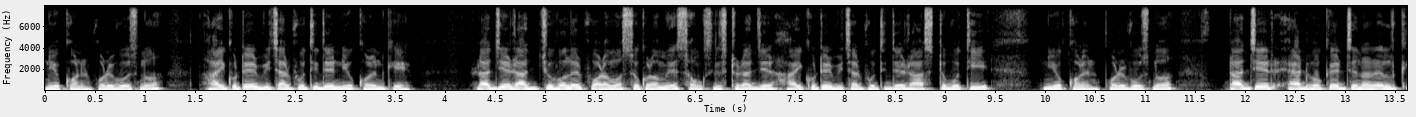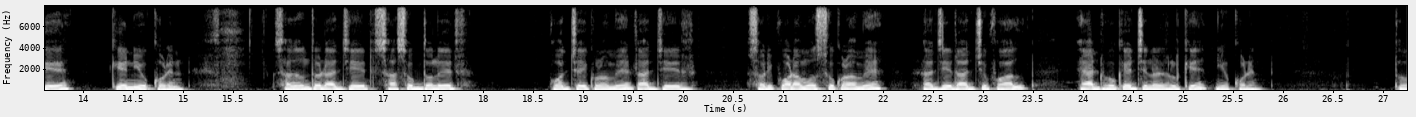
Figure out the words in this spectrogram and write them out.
নিয়োগ করেন। পরের প্রশ্ন, হাইকোর্টের বিচারপতিদের নিয়োগ করেন কে? রাজ্যের রাজ্যপালের পরামর্শক্রমে সংশ্লিষ্ট রাজ্যের হাইকোর্টের বিচারপতিদের রাষ্ট্রপতি নিয়োগ করেন। পরের প্রশ্ন, রাজ্যের অ্যাডভোকেট জেনারেলকে কে নিয়োগ করেন? সাধারণত রাজ্যের শাসক দলের পর্যায়ক্রমে রাজ্যের সরি পরামর্শক্রমে রাজ্যের রাজ্যপাল অ্যাডভোকেট জেনারেলকে নিয়োগ করেন। তো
